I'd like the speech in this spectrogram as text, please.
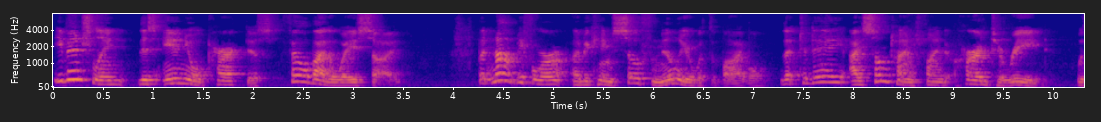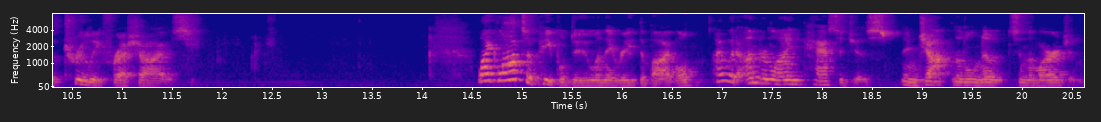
Eventually, this annual practice fell by the wayside, but not before I became so familiar with the Bible that today I sometimes find it hard to read with truly fresh eyes. Like lots of people do when they read the Bible, I would underline passages and jot little notes in the margins.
